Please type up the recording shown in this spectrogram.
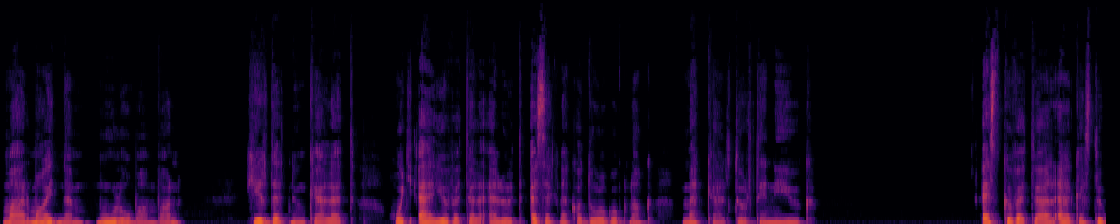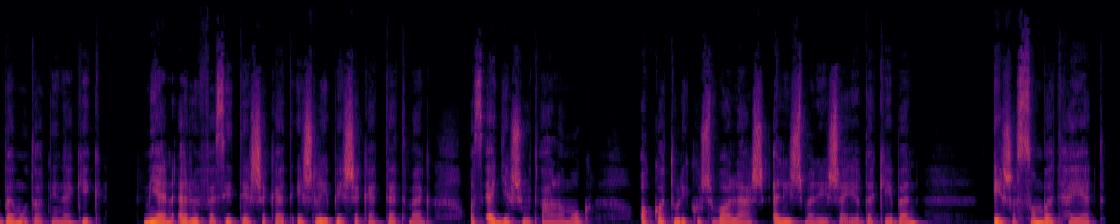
már majdnem múlóban van, hirdetnünk kellett, hogy eljövetel előtt ezeknek a dolgoknak meg kell történniük. Ezt követően elkezdtük bemutatni nekik, milyen erőfeszítéseket és lépéseket tett meg az Egyesült Államok a katolikus vallás elismerése érdekében, és a szombat helyett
